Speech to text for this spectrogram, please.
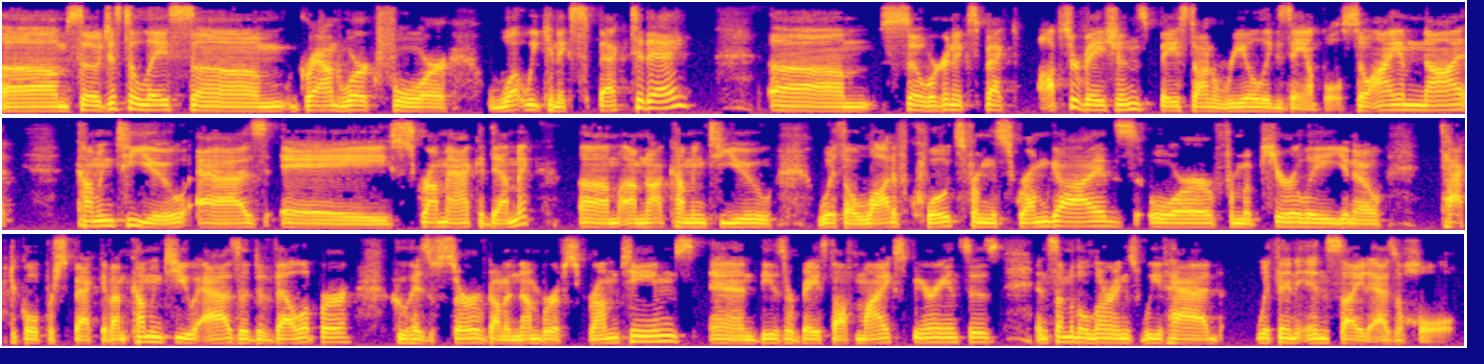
Um, so just to lay some groundwork for what we can expect today. Um, so we're going to expect observations based on real examples. So I am not coming to you as a Scrum academic. Um, I'm not coming to you with a lot of quotes from the Scrum guides or from a purely, you know, tactical perspective. I'm coming to you as a developer who has served on a number of Scrum teams, and these are based off my experiences and some of the learnings we've had within Insight as a whole.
